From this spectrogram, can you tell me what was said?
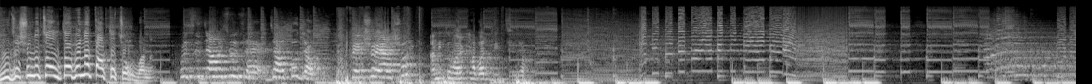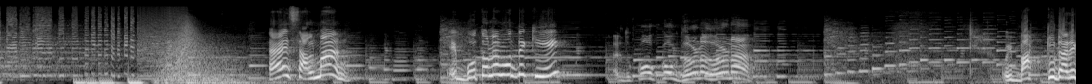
বুঝে শুনে চলতে হবে না তা তো চলবে না। যাও যাও তো যাও। ফ্রেশ হয়ে আসো আমি তোমার খাবার দিচ্ছি যাও। এই সালমান এই বোতলের মধ্যে কি? কোক কোক ধরো না ধরো না। ওই বাট্টুটারে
